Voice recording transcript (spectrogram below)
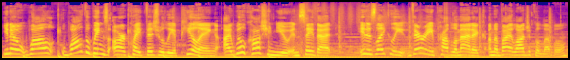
You know, while while the wings are quite visually appealing, I will caution you and say that it is likely very problematic on a biological level.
